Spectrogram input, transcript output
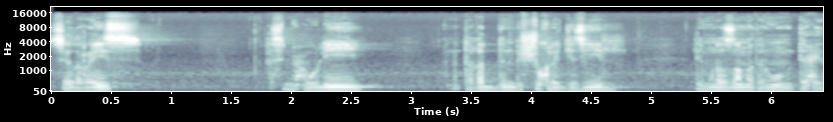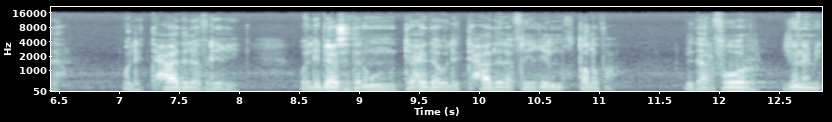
السيد الرئيس أسمحوا لي أن أتقدم بالشكر الجزيل لمنظمة الأمم المتحدة والاتحاد الأفريقي ولبعثة الأمم المتحدة والاتحاد الأفريقي المختلطة بدارفور يوناميد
